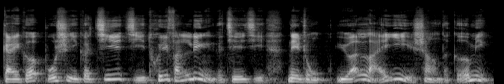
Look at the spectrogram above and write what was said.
改革不是一个阶级推翻另一个阶级那种原来意义上的革命，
